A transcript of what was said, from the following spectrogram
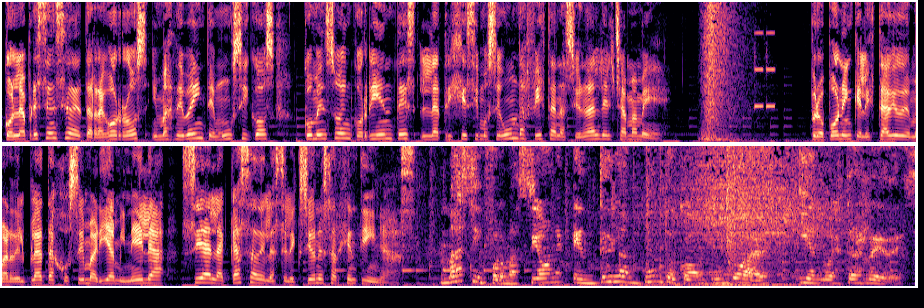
Con la presencia de Tarragó Ross y más de 20 músicos, comenzó en Corrientes la 32 Fiesta Nacional del Chamamé. Proponen que el estadio de Mar del Plata José María Minela sea la casa de las elecciones argentinas. Más información en telam.com.ar y en nuestras redes.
